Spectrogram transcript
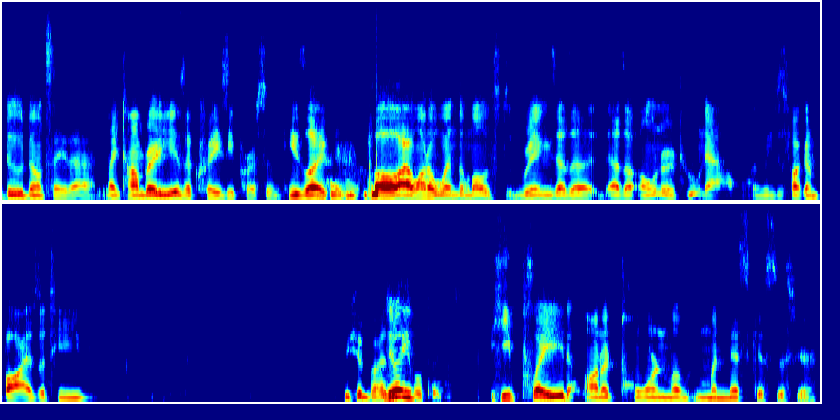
dude, don't say that. Like Tom Brady is a crazy person. He's like, oh, I want to win the most rings as a as a owner too now, and he just fucking buys a team. We should buy you the Celtics. He, he, played on a torn meniscus this year.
